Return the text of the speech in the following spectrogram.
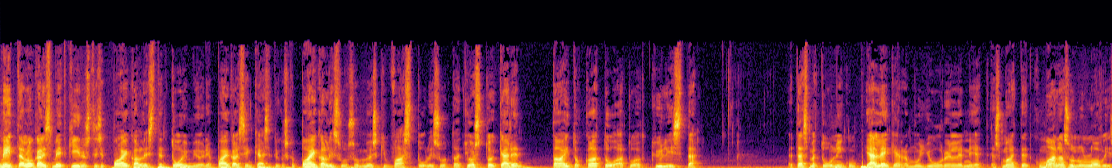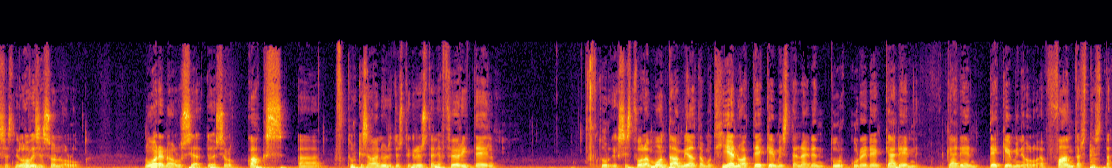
meitä, lokalissa meitä kiinnosti se paikallisten toimijoiden ja paikallisen käsityksen, koska paikallisuus on myöskin vastuullisuutta. Että jos tuo käden taito katoaa tuolta kylistä, ja tässä mä tuun niin jälleen kerran mun juurille, niin että jos mä ajattelen, että kun mä oon asunut Lovisassa, niin Lovisassa on ollut nuorena ollut siellä työssä. Siellä on kaksi äh, turkisalan yritystä, Grösten ja Fairytale. Turkiksista voi olla montaa mieltä, mutta hienoa tekemistä näiden turkkureiden käden, käden tekeminen on ollut fantastista.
